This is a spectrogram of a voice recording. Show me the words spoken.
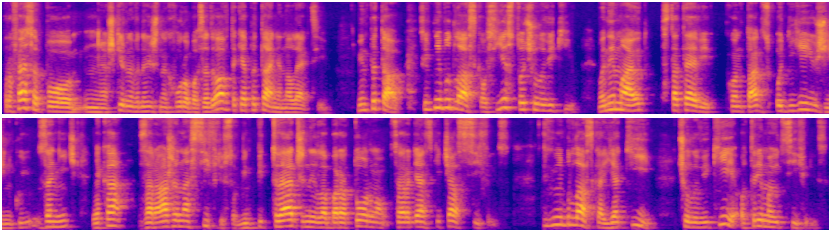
професор по шкірно-венеричних хворобах задавав таке питання на лекції. Він питав: скажіть будь ласка, ось є 100 чоловіків. Вони мають статевий контакт з однією жінкою за ніч, яка заражена сіфілісом. Він підтверджений лабораторно це радянський час сіфіліс. Скажіть будь ласка, які чоловіки отримають сіфіліс?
